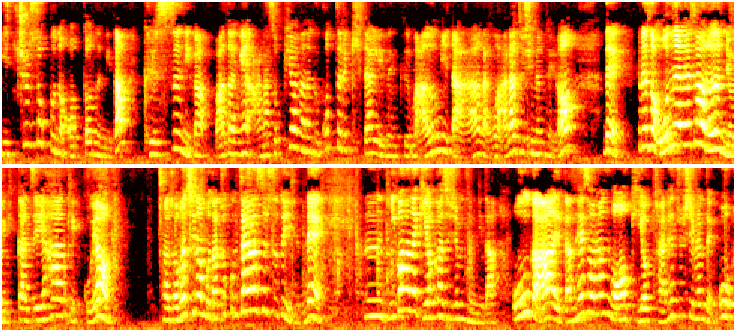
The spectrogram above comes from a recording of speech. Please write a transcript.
이 출석부는 어떤 의미다? 글쓴이가 마당에 알아서 피어나는 그 꽃들을 기다리는 그 마음이다. 라고 알아주시면 돼요. 네. 그래서 오늘 해설은 여기까지 하겠고요. 어, 저번 시간보다 조금 짧았을 수도 있는데, 음, 이거 하나 기억하시면 됩니다. 오우가 일단 해설한 거 기억 잘 해주시면 되고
